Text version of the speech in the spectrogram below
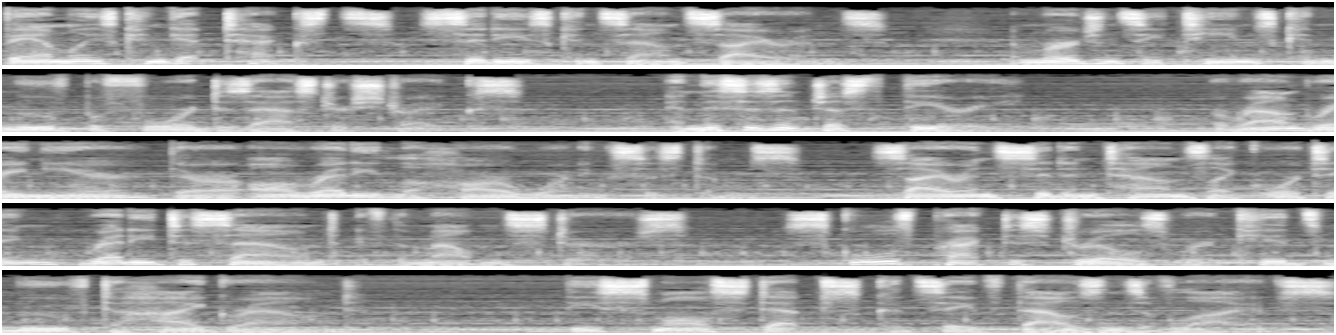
Families can get texts, cities can sound sirens, emergency teams can move before disaster strikes. And this isn't just theory. Around Rainier, there are already Lahar warning systems. Sirens sit in towns like Orting, ready to sound if the mountain stirs. Schools practice drills where kids move to high ground. These small steps could save thousands of lives.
